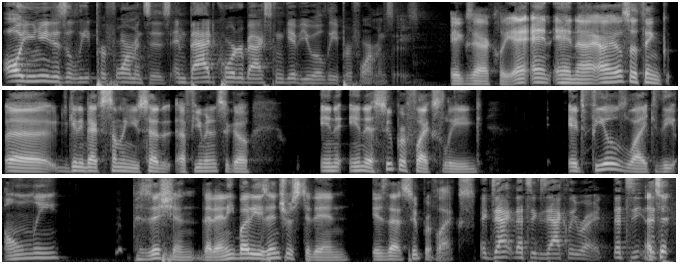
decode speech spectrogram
All you need is elite performances, and bad quarterbacks can give you elite performances. Exactly, and and, and I also think uh, getting back to something you said a few minutes ago, in in a superflex league, it feels like the only position that anybody is interested in is that super flex. Exact. That's exactly right. That's, the, That's that's it.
